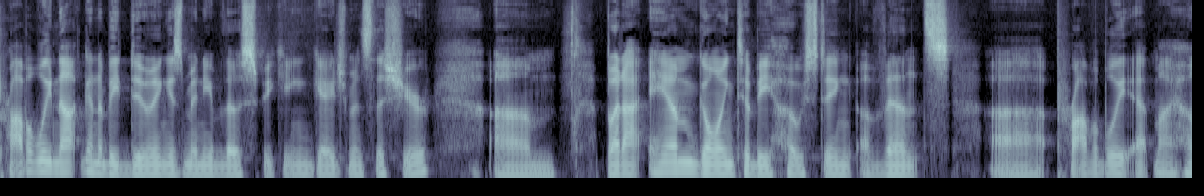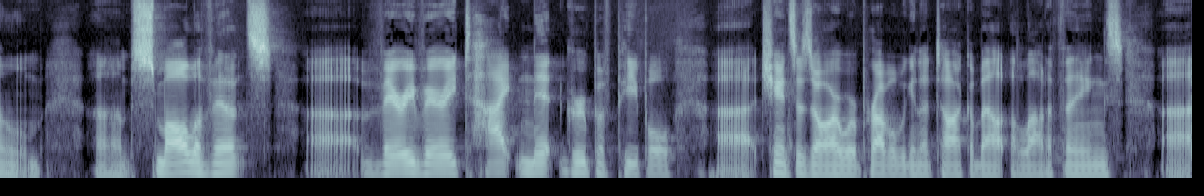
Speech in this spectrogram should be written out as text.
Probably not going to be doing as many of those speaking engagements this year, um, but I am going to be hosting events. Uh, probably at my home. Um, small events, uh, very, very tight knit group of people. Uh, chances are we're probably going to talk about a lot of things uh,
